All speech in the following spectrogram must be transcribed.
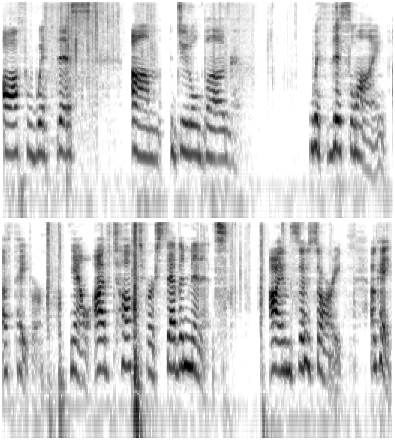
off with this um, doodlebug with this line of paper now i've talked for seven minutes i am so sorry Okay,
